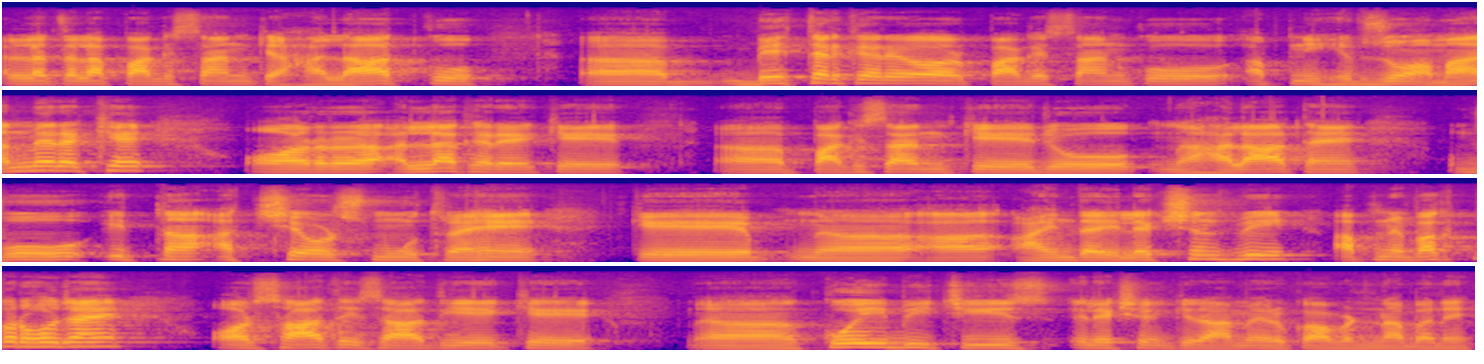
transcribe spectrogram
अल्लाह ताला पाकिस्तान के हालात को बेहतर करे और पाकिस्तान को अपनी हिफ्ज़ अमान में रखे और अल्लाह करे कि पाकिस्तान के जो हालात हैं, वो इतना अच्छे और स्मूथ रहें कि आइंदा इलेक्शंस भी अपने वक्त पर हो जाएँ और साथ ही साथ ये कि कोई भी चीज़ इलेक्शन की राह में रुकावट ना बने।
